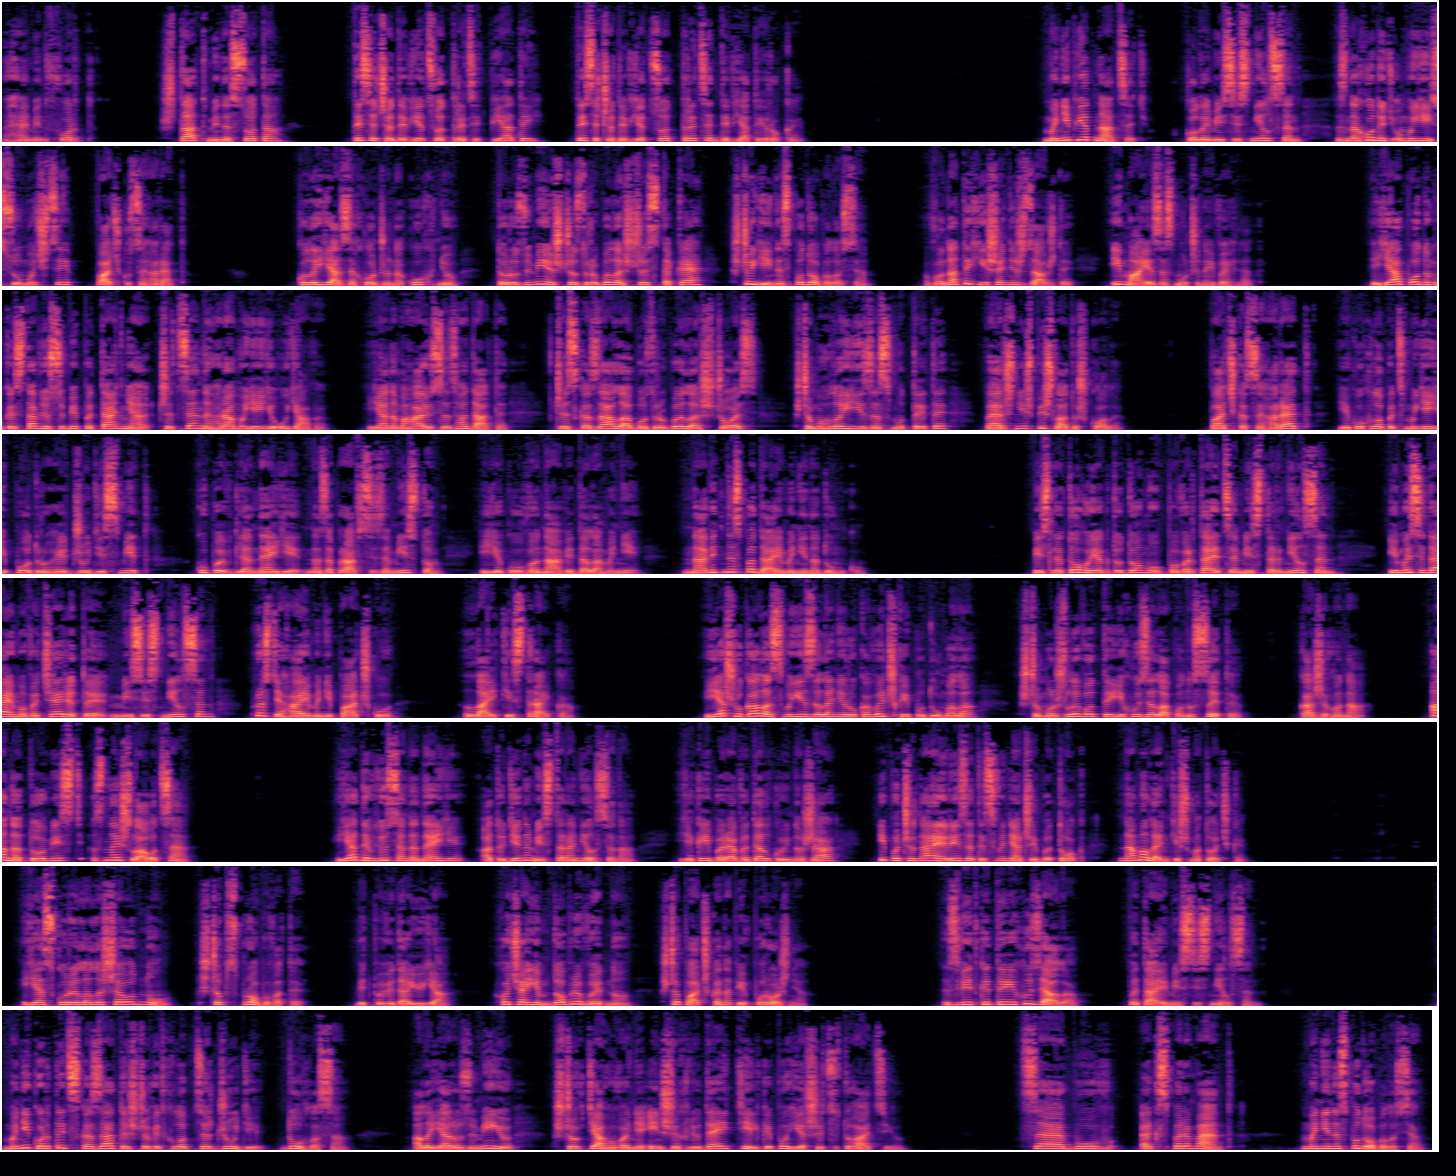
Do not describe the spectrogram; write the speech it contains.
Гемінфорд, штат Міннесота, 1935 1939 роки. Мені 15, коли місіс Нілсен знаходить у моїй сумочці пачку сигарет. Коли я заходжу на кухню, то розумію, що зробила щось таке, що їй не сподобалося. Вона тихіша, ніж завжди, і має засмучений вигляд. Я подумки ставлю собі питання, чи це не гра моєї уяви. Я намагаюся згадати, чи сказала або зробила щось, що могло її засмутити, перш ніж пішла до школи. Пачка сигарет, яку хлопець моєї подруги Джуді Сміт купив для неї на заправці за містом і яку вона віддала мені, навіть не спадає мені на думку. Після того, як додому повертається містер Нілсен, і ми сідаємо вечеряти, місіс Нілсен простягає мені пачку лайки страйка. Я шукала свої зелені рукавички і подумала, що, можливо, ти їх узяла поносити, каже вона, а натомість знайшла оце. Я дивлюся на неї, а тоді на містера Нілсена, який бере виделку й ножа і починає різати свинячий биток на маленькі шматочки. Я скурила лише одну, щоб спробувати, відповідаю я, хоча їм добре видно, що пачка напівпорожня. Звідки ти їх узяла? питає місіс Нілсен. Мені кортить сказати, що від хлопця Джуді, Дугласа, але я розумію, що втягування інших людей тільки погіршить ситуацію. Це був експеримент, мені не сподобалося.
